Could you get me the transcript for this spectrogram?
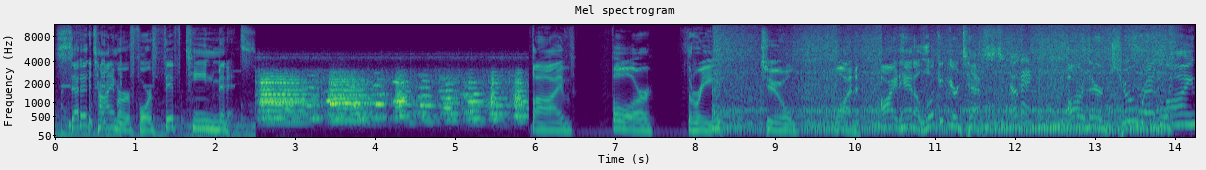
set a timer for 15 minutes. Five, four, three, two, one. All right, Hannah, look at your test. Okay. Are there two red lines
